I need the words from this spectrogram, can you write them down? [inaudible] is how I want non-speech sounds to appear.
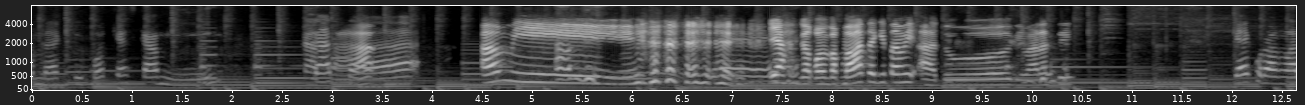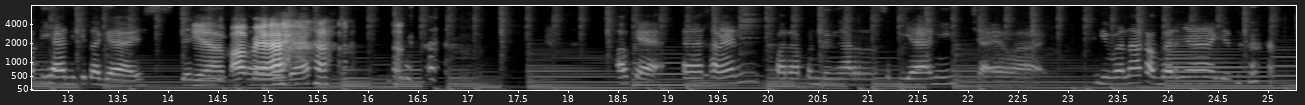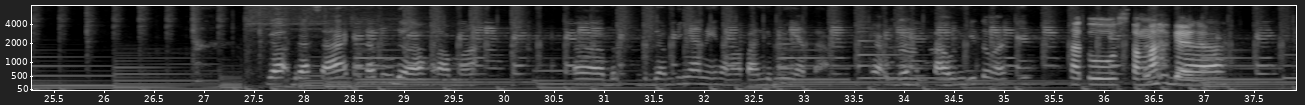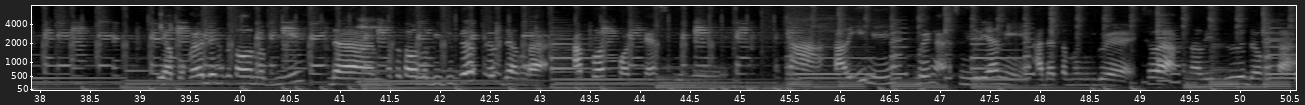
welcome back to podcast kami. Kata Ami. Ami. [laughs] Yeay. ya, nggak kompak banget ya kita, Mi. Aduh, gimana sih? [laughs] Kayak kurang latihan nih kita guys. Jadi Ya, maaf eh, ya. udah. [laughs] Oke, eh, kalian para pendengar setia nih, Caela. Gimana kabarnya gitu? Gak berasa kita tuh udah lama eh, ber- berdampingan nih sama pandemi ya, tak? Kayak udah Hmm. tahun gitu gak sih? Satu setengah kayaknya. ya pokoknya udah satu tahun lebih dan Hmm. satu tahun lebih juga gue udah nggak upload podcast gini nah kali ini gue nggak sendirian nih ada temen gue coba kenalin dulu dong kak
